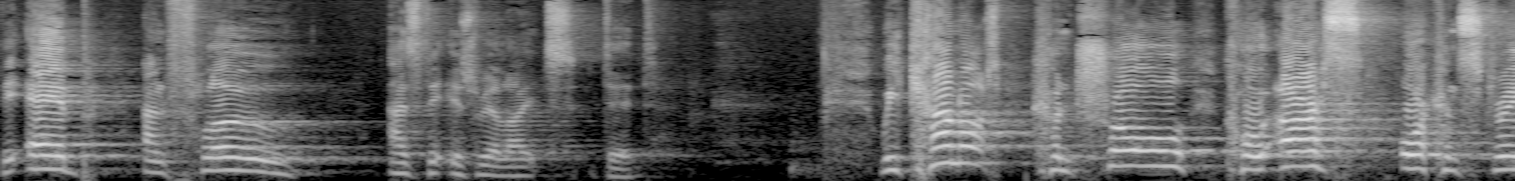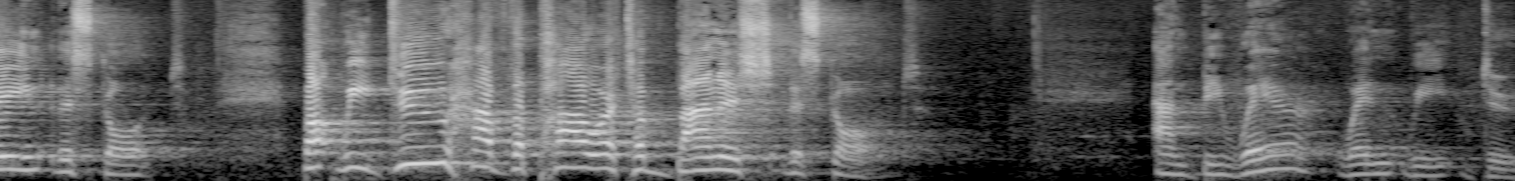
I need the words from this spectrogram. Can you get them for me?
the ebb and flow as the Israelites did. We cannot control, coerce, or constrain this God. But we do have the power to banish this God. And beware when we do.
